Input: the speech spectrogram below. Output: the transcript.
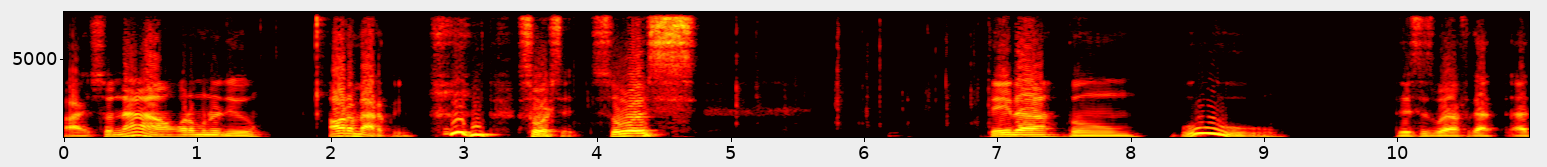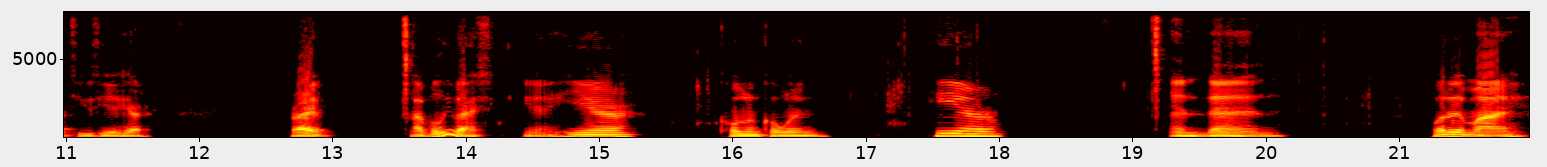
All right. So now what I'm gonna do automatically source it. Source Data, boom. Ooh. This is where I forgot I had to use here, here. Right? I believe I, yeah, here, colon, colon, here. And then, what am I,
